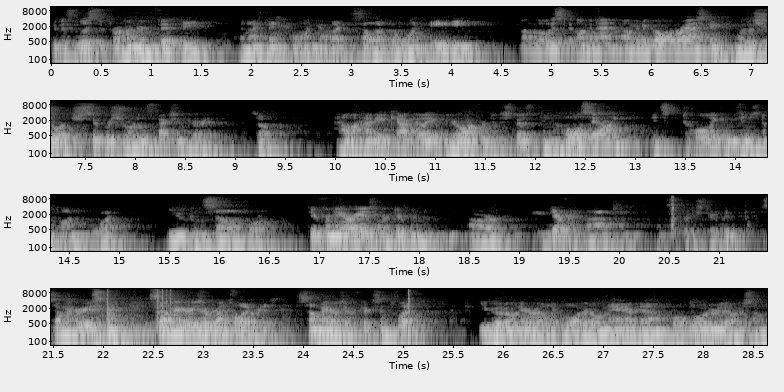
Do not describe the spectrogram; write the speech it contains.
If it's listed for hundred and fifty, and I think, oh my God, I can sell that for one eighty, I'm gonna list, I'm gonna, I'm gonna go over asking with a short, super short inspection period. So, how, how do you calculate your offer to distress in wholesaling? It's totally contingent upon what you can sell it for. Different areas are different, are different, uh, that's pretty stupid. Some areas, some areas are rental areas, some areas are fix and flip. You go to an area like Lauderdale Manor down in Fort Lauderdale or some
